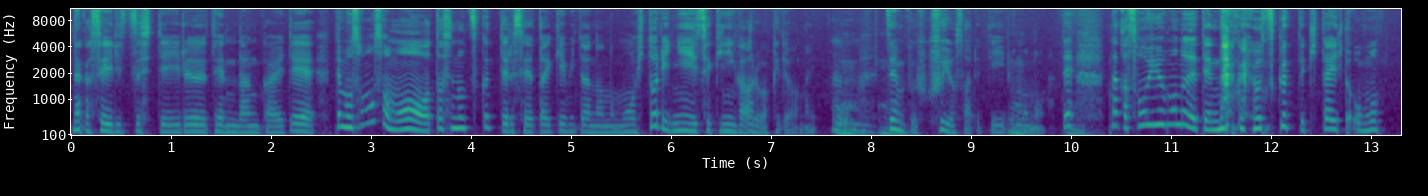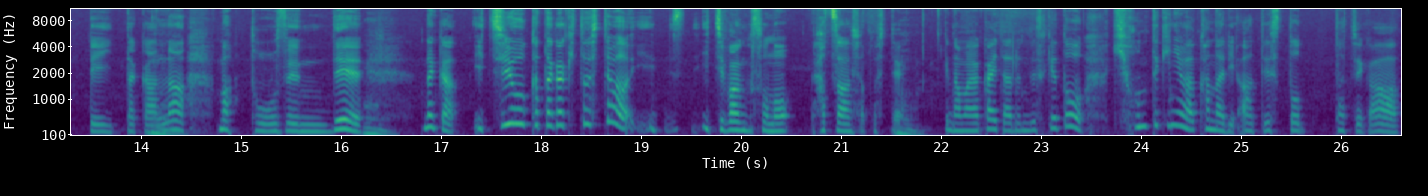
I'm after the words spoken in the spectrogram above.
なんか成立している展覧会ででもそもそも私の作ってる生態系みたいなのも一人に責任があるわけではない。うん。うん。全部付与されているもの、でうん。なんかそういうもので展覧会を作っていきたいと思っていたから、うん。まあ当然で、うん。なんか一応肩書きとしてはい一番その発案者として名前は書いてあるんですけど基本的にはかなりアーティストたちが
